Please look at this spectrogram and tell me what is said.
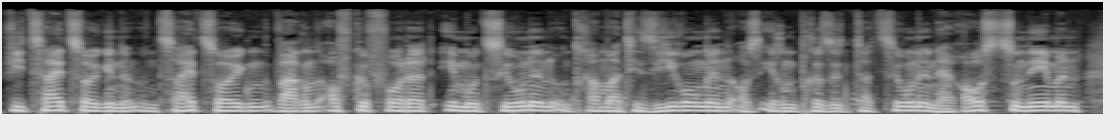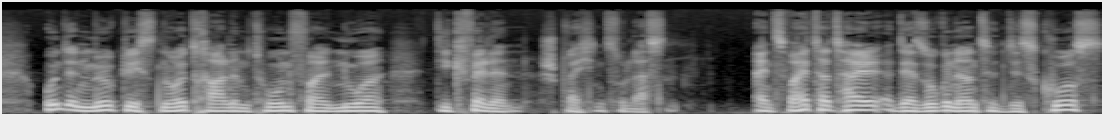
wie Zeitzeuginnen und Zeitzeugen waren aufgefordert, Emotionen und Dramatisierungen aus ihren Präsentationen herauszunehmen und in möglichst neutralem Tonfall nur die Quellen sprechen zu lassen. Ein zweiter Teil, der sogenannte Diskurs,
